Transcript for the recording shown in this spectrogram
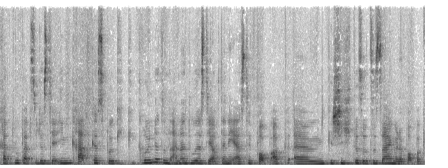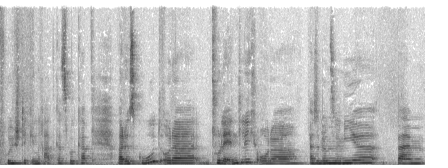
gerade du, Babsi, du hast ja in Radkersburg gegründet und Anna, du hast ja auch deine erste Pop-Up-Geschichte sozusagen oder Pop-Up-Frühstück in Radkersburg gehabt. War das gut oder zu ländlich oder? Also bei mir beim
